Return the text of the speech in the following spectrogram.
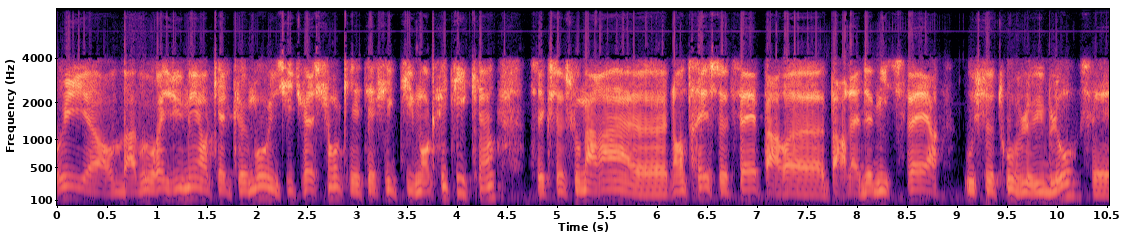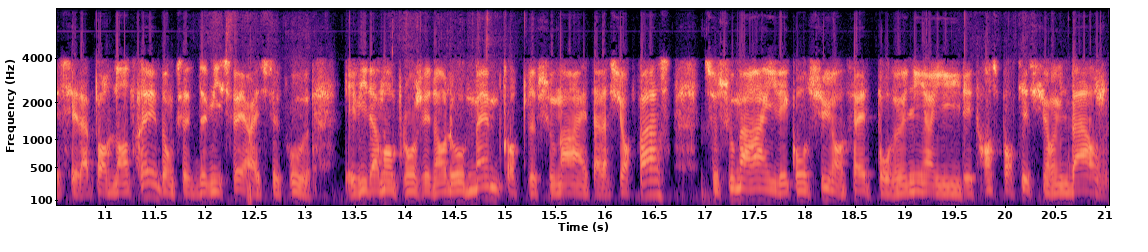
Oui, alors bah, vous résumez en quelques mots une situation qui est effectivement critique. Hein. C'est que ce sous-marin, l'entrée se fait par par la demi-sphère où se trouve le hublot, c'est la porte d'entrée. Donc cette demi-sphère, elle se trouve évidemment plongée dans l'eau même quand le sous-marin est à la surface. Ce sous-marin, il est conçu en fait pour venir, il est transporté sur une barge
